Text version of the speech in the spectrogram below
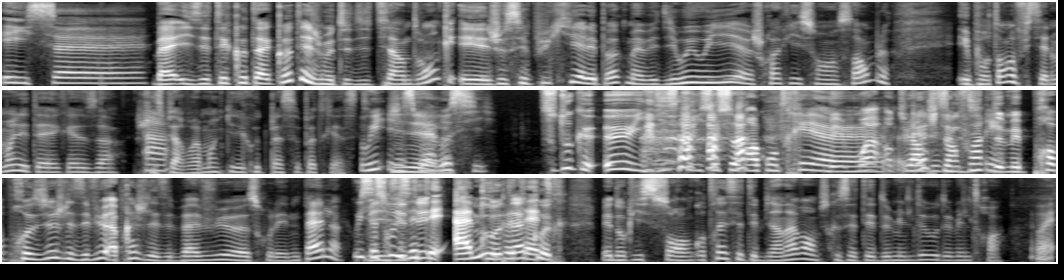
Et ils se. Bah, ils étaient côte à côte et je me suis dit, tiens donc. Et je sais plus qui à l'époque m'avait dit, oui, oui, euh, je crois qu'ils sont ensemble. Et pourtant, officiellement, il était avec Elsa. J'espère vraiment qu'il écoute pas ce podcast. Oui, j'espère aussi. Surtout que eux, ils disent qu'ils se sont rencontrés Mais euh, moi, en tout cas, je te de mes propres yeux, je les ai vus. Après, je les ai pas vus euh, se rouler une pelle. Oui, ça se trouve, ils étaient amis, côte à peut-être. Mais donc, ils se sont rencontrés, c'était bien avant, parce que c'était 2002 ou 2003. Ouais.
